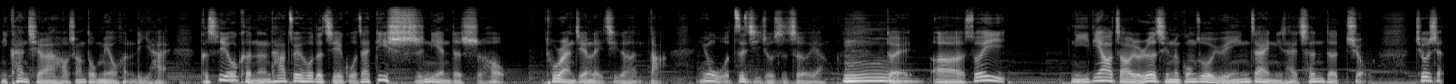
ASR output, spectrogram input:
你看起来好像都没有很厉害，可是有可能他最后的结果在第十年的时候。突然间累积的很大，因为我自己就是这样，嗯，对，呃，所以你一定要找有热情的工作原因在，你才撑得久。就像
